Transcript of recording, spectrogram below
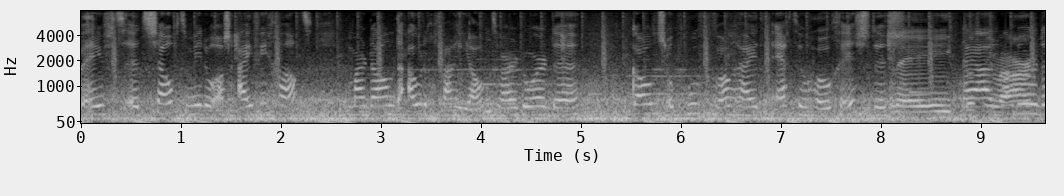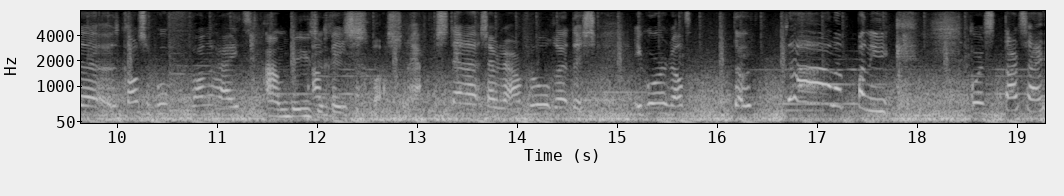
heeft hetzelfde middel als Ivy gehad, maar dan de oudere variant, waardoor de kans op hoevervangenheid echt heel hoog is. Dus Nee, dat nou is ja, niet waar. waardoor de kans op hoevervangenheid Aanwezig, aanwezig is. was. Nou ja, de sterren zijn we eraan verloren, dus ik hoorde dat totale paniek. Ik hoorde start zijn,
